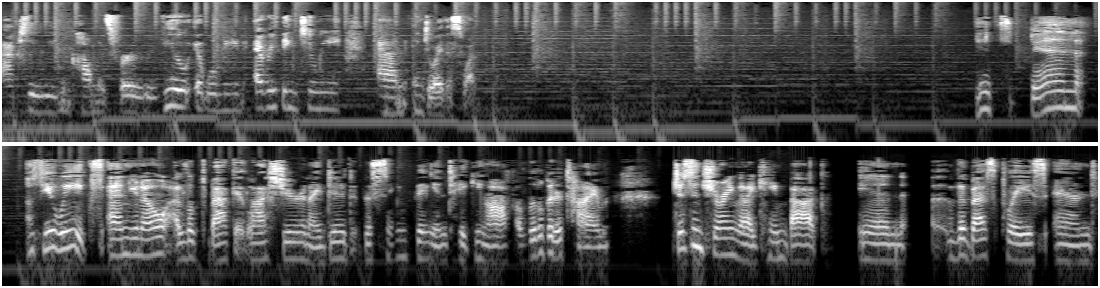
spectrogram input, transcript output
actually leaving comments for a review. It will mean everything to me and enjoy this one. It's been a few weeks and you know, I looked back at last year and I did the same thing in taking off a little bit of time, just ensuring that I came back in the best place and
